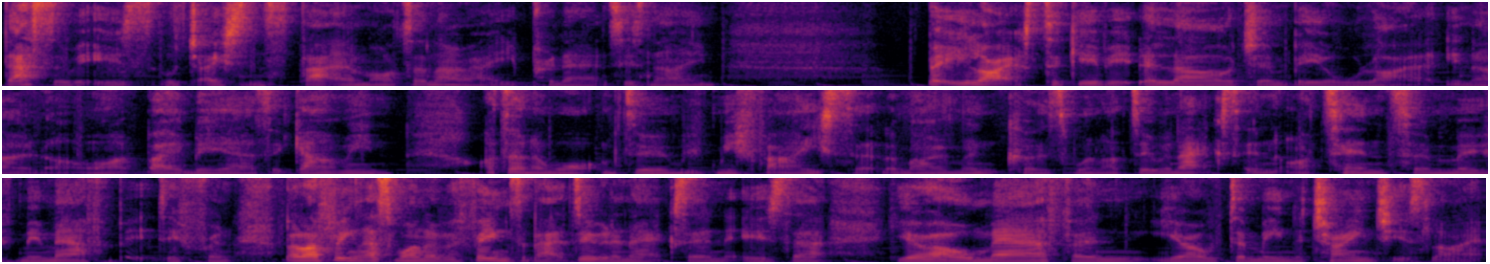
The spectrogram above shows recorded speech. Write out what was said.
That's who it is. Or Jason Statham. I don't know how you pronounce his name. But he likes to give it a large and be all like, you know, like, all right, baby, how's it going? I don't know what I'm doing with my face at the moment because when I do an accent, I tend to move my mouth a bit different. But I think that's one of the things about doing an accent is that your whole mouth and your whole demeanour changes, like,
